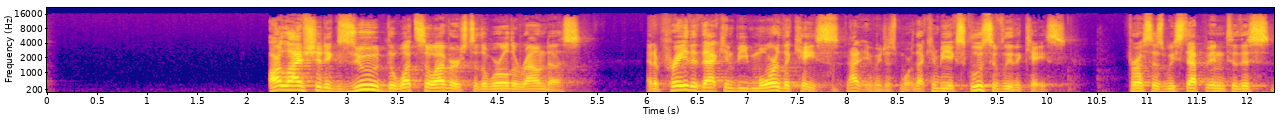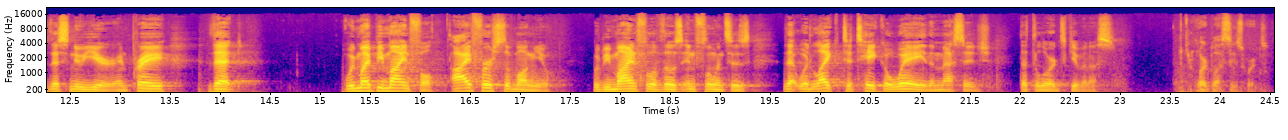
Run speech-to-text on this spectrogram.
Our lives should exude the whatsoevers to the world around us. And I pray that that can be more the case, not even just more, that can be exclusively the case for us as we step into this, this new year. And pray that we might be mindful, I first among you, would be mindful of those influences that would like to take away the message that the Lord's given us. Lord bless these words.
